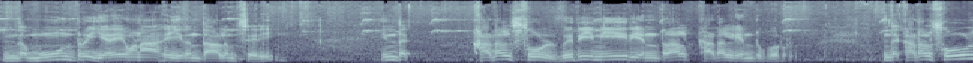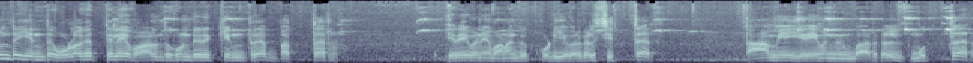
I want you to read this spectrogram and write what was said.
இந்த மூன்று இறைவனாக இருந்தாலும் சரி இந்த கடல் சூழ் விரிநீர் என்றால் கடல் என்று பொருள். இந்த கடல் சூழ்ந்த இந்த உலகத்திலே வாழ்ந்து கொண்டிருக்கின்ற பக்தர் இறைவனை வணங்கக்கூடியவர்கள் சித்தர் தாமே இறைவன் என்பார்கள் முத்தர்.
